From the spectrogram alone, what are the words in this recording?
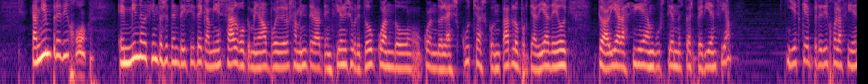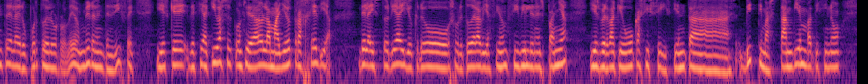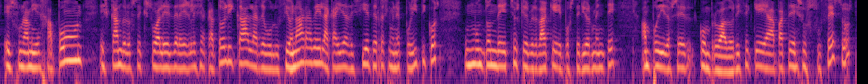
También predijo en 1977, que a mí es algo que me llama poderosamente la atención y sobre todo cuando, cuando la escuchas contarlo, porque a día de hoy todavía la sigue angustiando esta experiencia, y es que predijo el accidente del aeropuerto de los Rodeos, Miguel, en Tenerife. Y es que decía que iba a ser considerado la mayor tragedia de la historia y yo creo, sobre todo de la aviación civil en España. Y es verdad que hubo casi 600 víctimas. También vaticinó el tsunami de Japón, escándalos sexuales de la Iglesia Católica, la Revolución Árabe, la caída de siete regímenes políticos, un montón de hechos que es verdad que posteriormente han podido ser comprobados. Dice que aparte de esos sucesos,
